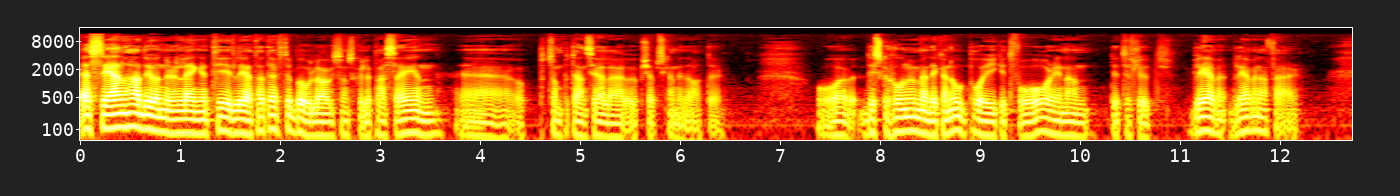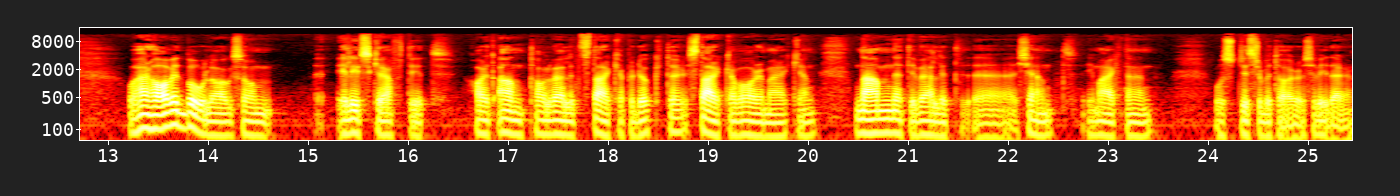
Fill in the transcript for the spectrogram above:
SCN hade under en längre tid letat efter bolag som skulle passa in eh, upp, som potentiella uppköpskandidater. Och diskussionen med Dekanod pågick i två år innan det till slut blev, blev en affär. Och här har vi ett bolag som är livskraftigt, har ett antal väldigt starka produkter, starka varumärken. Namnet är väldigt eh, känt i marknaden hos distributörer och så vidare.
